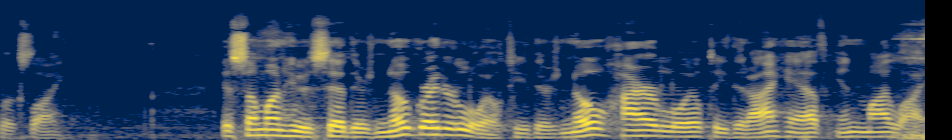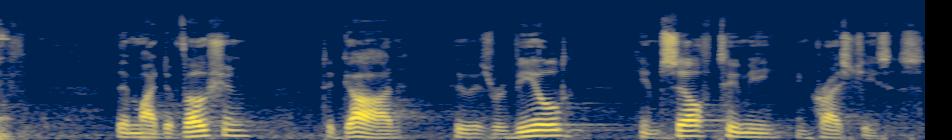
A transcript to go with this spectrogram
looks like, is someone who has said, There's no greater loyalty, there's no higher loyalty that I have in my life than my devotion to God who has revealed himself to me in Christ Jesus.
